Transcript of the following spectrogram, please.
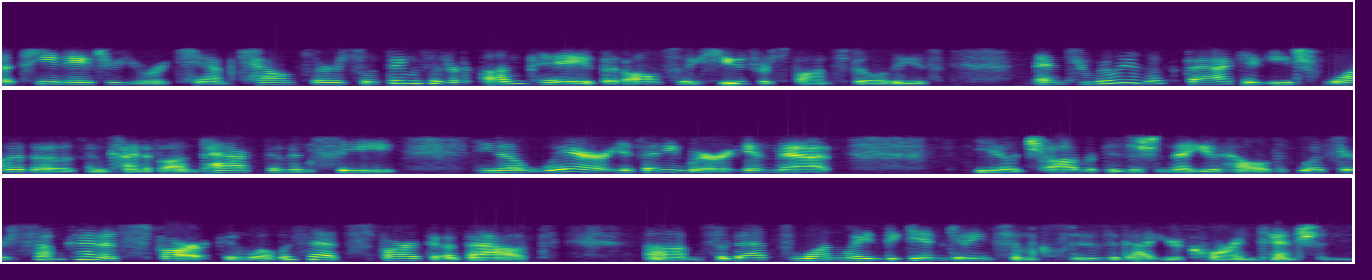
a teenager, you were a camp counselor. So things that are unpaid, but also huge responsibilities, and to really look back at each one of those and kind of unpack them and see, you know, where, if anywhere, in that you know job or position that you held was there some kind of spark, and what was that spark about? Um, so that's one way to begin getting some clues about your core intention.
